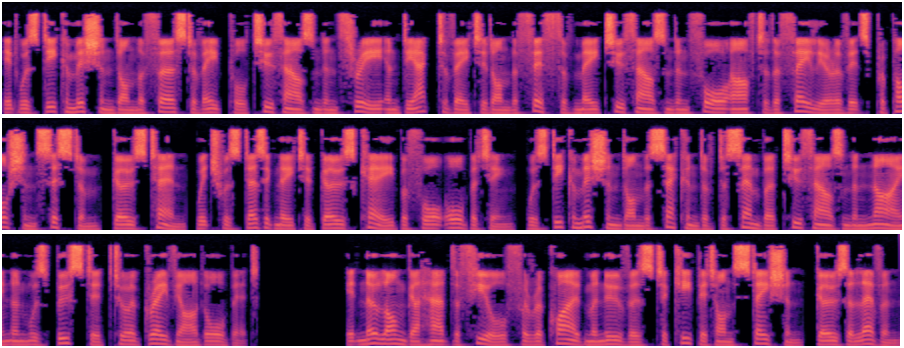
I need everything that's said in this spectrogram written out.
It was decommissioned on 1 April 2003 and deactivated on 5 May 2004 after the failure of its propulsion system, GOES-10, which was designated GOES-K before orbiting, was decommissioned on 2 December 2009 and was boosted to a graveyard orbit. It no longer had the fuel for required maneuvers to keep it on station. GOES 11,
